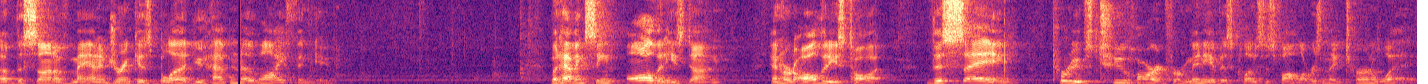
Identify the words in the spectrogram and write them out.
of the Son of Man and drink his blood, you have no life in you. But having seen all that he's done and heard all that he's taught, this saying proves too hard for many of his closest followers, and they turn away,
